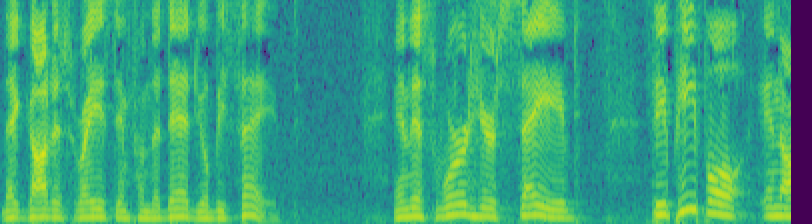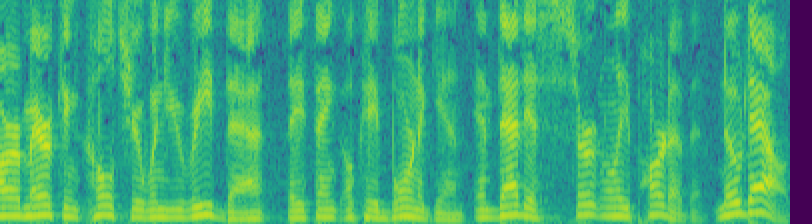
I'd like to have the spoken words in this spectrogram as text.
that God has raised him from the dead, you'll be saved. And this word here, saved, see, people in our American culture, when you read that, they think, okay, born again. And that is certainly part of it, no doubt.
